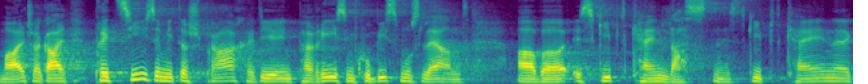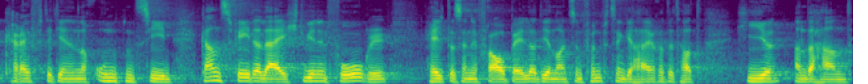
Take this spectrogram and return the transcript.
malt Chagall. Präzise mit der Sprache, die er in Paris im Kubismus lernt. Aber es gibt kein Lasten, es gibt keine Kräfte, die einen nach unten ziehen. Ganz federleicht, wie einen Vogel, hält er seine Frau Bella, die er 1915 geheiratet hat, hier an der Hand.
